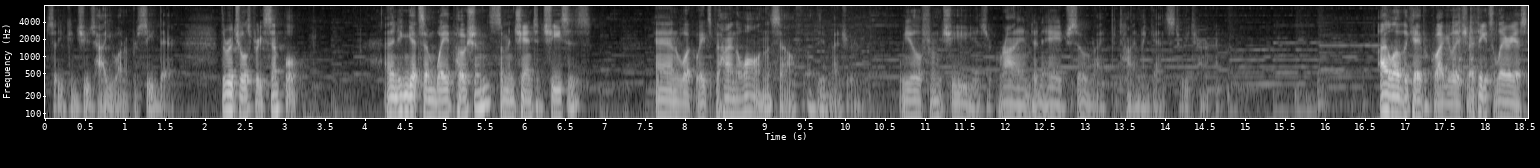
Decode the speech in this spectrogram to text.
So you can choose how you want to proceed there. The ritual is pretty simple. And then you can get some whey potions, some enchanted cheeses, and what waits behind the wall in the south of the adventure. Wheel from cheese, rind and age so ripe, time against we turn. I love the Cave of Coagulation. I think it's hilarious.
